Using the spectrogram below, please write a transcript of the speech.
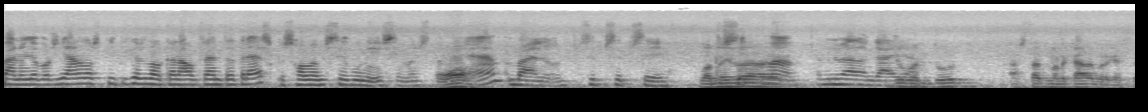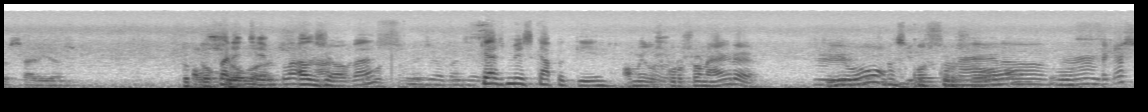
Bueno, llavors hi ha les típiques del Canal 33, que solen ser boníssimes, també, Oh. eh? Bueno, sí, sí, sí. La Sí, meva home. Gaire. joventut ha estat marcada per aquestes sèries. Doctor Els Per joves. exemple. Els Ah, joves. els joves. Què és més cap aquí? Home, i l'escurçó negre. Tio, L'escurçó negre, Mm, Aquest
